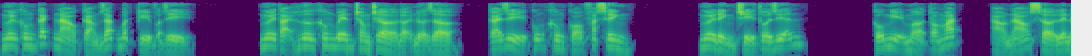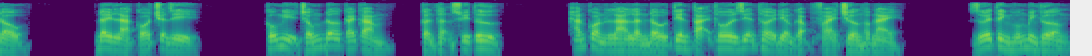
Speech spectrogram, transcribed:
Ngươi không cách nào cảm giác bất kỳ vật gì. Ngươi tại hư không bên trong chờ đợi nửa giờ, cái gì cũng không có phát sinh. Ngươi đình chỉ thôi diễn. Cố nghị mở to mắt, ảo não sờ lên đầu. Đây là có chuyện gì? Cố nghị chống đỡ cái cảm, cẩn thận suy tư. Hắn còn là lần đầu tiên tại thôi diễn thời điểm gặp phải trường hợp này. Dưới tình huống bình thường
